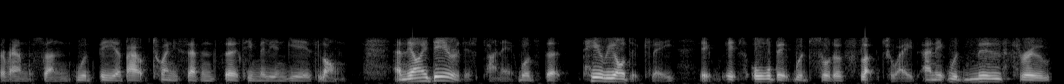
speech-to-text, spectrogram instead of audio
around the sun would be about 27, 30 million years long. And the idea of this planet was that periodically it, its orbit would sort of fluctuate and it would move through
